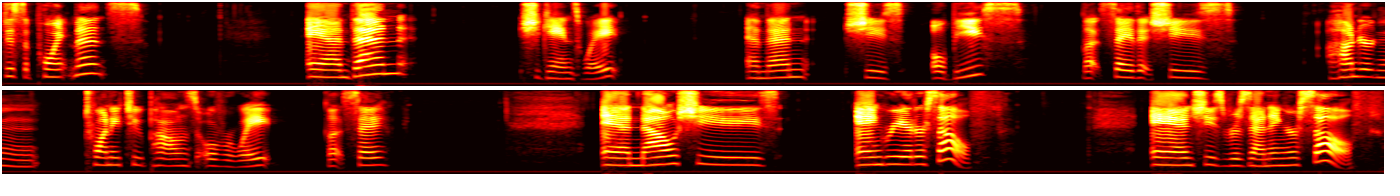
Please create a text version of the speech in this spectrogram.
disappointments and then she gains weight, and then she's obese. Let's say that she's 122 pounds overweight, let's say. And now she's angry at herself and she's resenting herself.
